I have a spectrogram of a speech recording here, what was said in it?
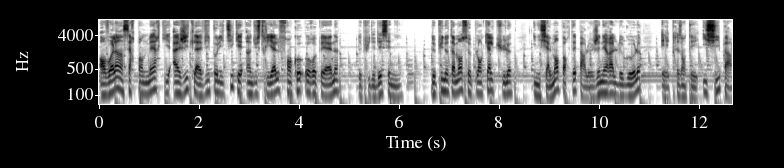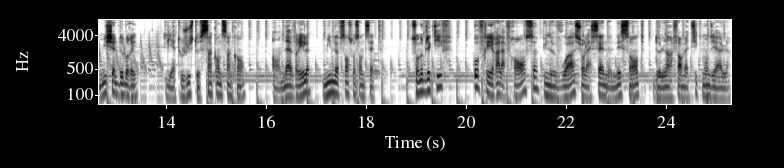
En voilà un serpent de mer qui agite la vie politique et industrielle franco-européenne depuis des décennies. Depuis notamment ce plan calcul, initialement porté par le général de Gaulle et présenté ici par Michel Debré, il y a tout juste 55 ans, en avril 1967. Son objectif? Offrir à la France une voie sur la scène naissante de l'informatique mondiale,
